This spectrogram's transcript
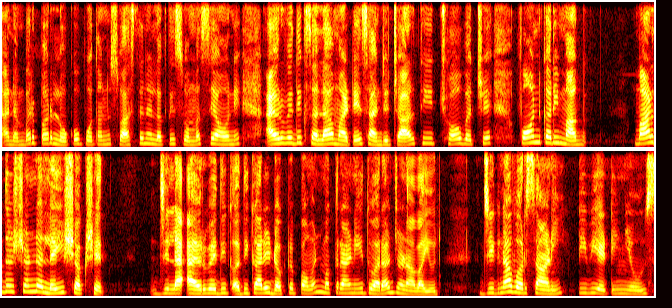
આ નંબર પર લોકો પોતાનું સ્વાસ્થ્યને લગતી સમસ્યાઓને આયુર્વેદિક સલાહ માટે સાંજે ચારથી છ વચ્ચે ફોન કરી માર્ગદર્શન લઈ શકશે. જિલ્લા આયુર્વેદિક અધિકારી ડૉક્ટર પવન મકરાણી દ્વારા જણાવાયું Jigna Varsani, TV eighteen news.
